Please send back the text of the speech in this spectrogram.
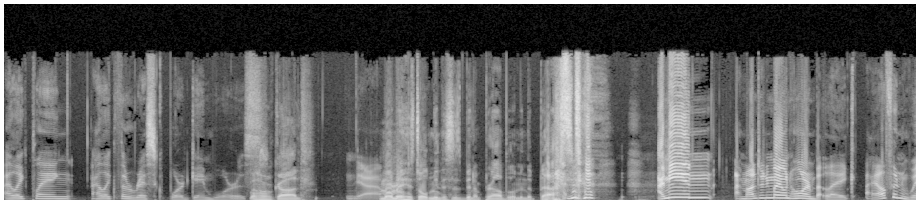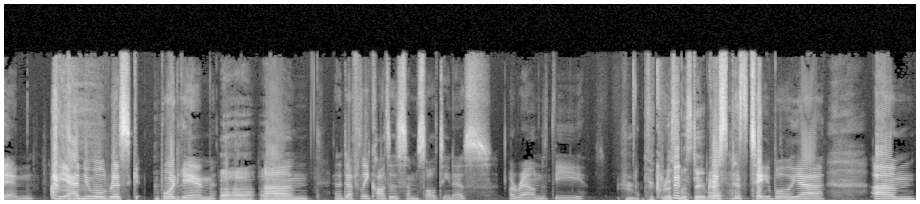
I like playing. I like the Risk board game wars. Oh God, Yeah. Mormei has told me this has been a problem in the past. I mean, I'm not tooting my own horn, but like I often win the annual Risk board game. uh huh. Uh-huh. Um, and it definitely causes some saltiness around the the Christmas the table. Christmas table, yeah. Um,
